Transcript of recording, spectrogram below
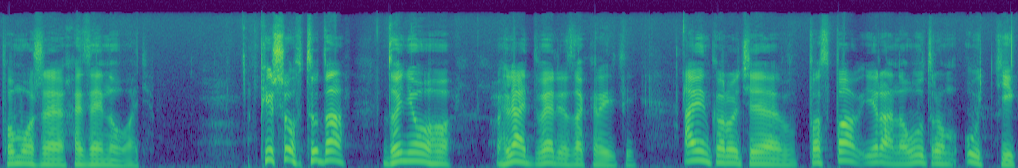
поможе хазяйнувати. Пішов туди до нього, глядь, двері закриті. А він, коротше, поспав і рано утром утік.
